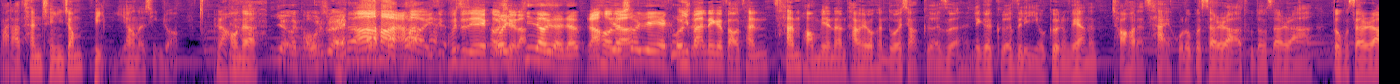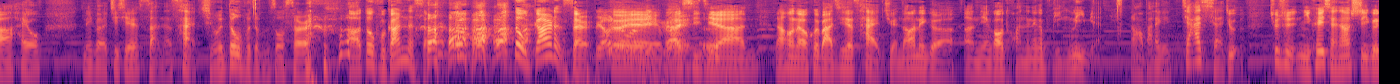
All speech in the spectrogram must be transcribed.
把它摊成一张饼一样的形状，然后呢，咽了口水。啊，然后已经不直接咽口水了。听到有人，然后呢说越咽口水。一般那个早餐餐旁边呢，它会有很多小格子，那个格子里有各种各样的炒好的菜，胡萝卜丝儿啊、土豆丝儿啊、豆腐丝儿啊，还有那个这些散的菜请问豆腐怎么做丝儿？啊，豆腐干的丝儿，豆干的丝儿，对，不要细节啊。然后呢，会把这些菜卷到那个呃年糕团的那个饼里面，然后把它给夹起来，就就是你可以想象是一个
